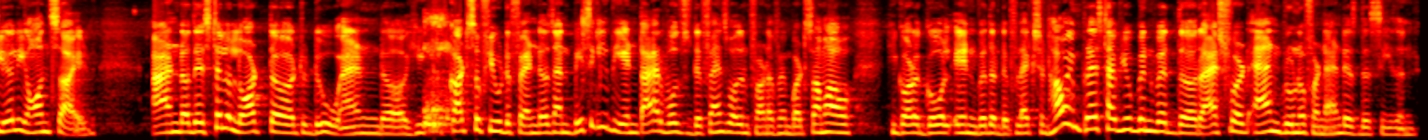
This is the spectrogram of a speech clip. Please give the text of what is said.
clearly onside. And uh, there's still a lot uh, to do, and uh, he cuts a few defenders, and basically the entire Wolves defense was in front of him, but somehow he got a goal in with a deflection. How impressed have you been with uh, Rashford and Bruno Fernandes this season?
